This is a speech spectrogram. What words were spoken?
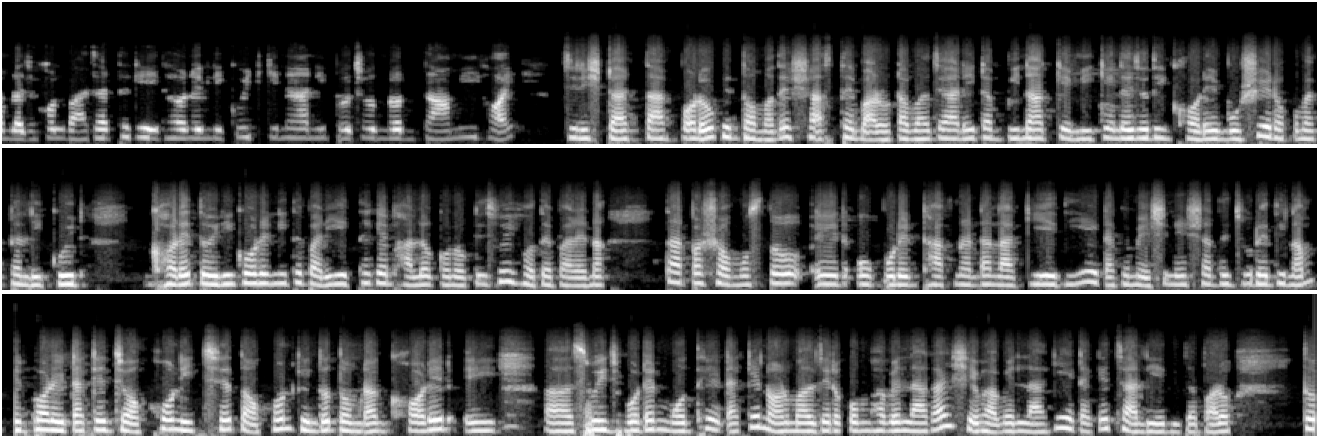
আমরা যখন বাজার থেকে এই ধরনের লিকুইড কিনে আনি প্রচণ্ড দামি হয় জিনিসটার। তারপরেও কিন্তু আমাদের স্বাস্থ্যের ১২টা বাজে। আর এটা বিনা কেমিক্যালে যদি ঘরে বসে এরকম একটা লিকুইড ঘরে তৈরি করে নিতে পারি, এর থেকে ভালো কোনো কিছুই হতে পারে না। তারপর সমস্ত এর ওপরের ঢাকনাটা লাগিয়ে দিয়ে এটাকে মেশিনের সাথে জুড়ে দিলাম। এরপর এটাকে যখন ইচ্ছে তখন কিন্তু তোমরা ঘরের এই সুইচ বোর্ডের মধ্যে এটাকে নরমাল যেরকম ভাবে লাগাই সেভাবে লাগিয়ে এটাকে চালিয়ে দিতে পারো। তো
